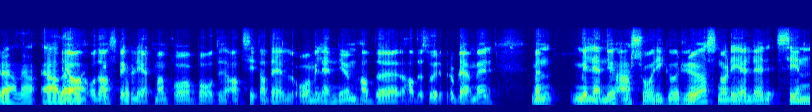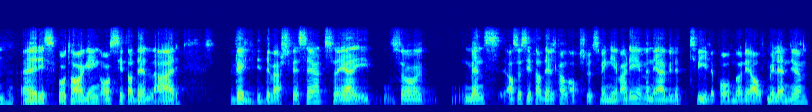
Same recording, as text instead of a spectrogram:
ja. Ja, ja, og da spekulerte man på både at Citadel og Millennium hadde, hadde, store problemer. Men Millennium er så rigorøs når det gjelder sin eh, risikotaking, og Citadel er veldig diversifisert. Så jeg, så, mens, altså Citadel kan absolutt svinge i verdi, men jeg ville tvile på det når det gjaldt Millennium.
